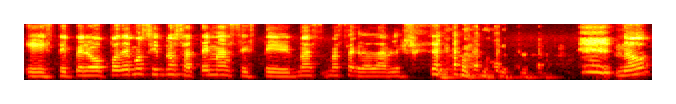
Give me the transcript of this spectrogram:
Este, pero podemos irnos a temas este, más, más agradables. ¿no?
